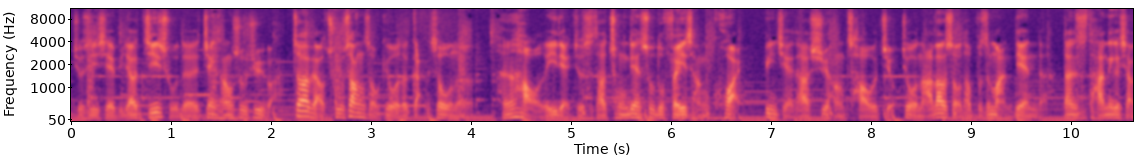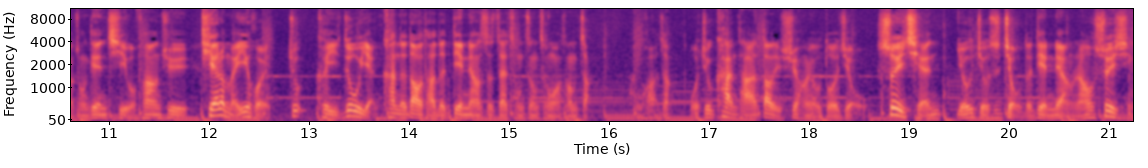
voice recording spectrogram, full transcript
就是一些比较基础的健康数据吧。块表初上手给我的感受呢，很好的一点就是它充电速度非常快，并且它续航超久。就我拿到手，它不是满电的，但是它那个小充电器我放上去贴了没一会，就可以肉眼看得到它的电量是在蹭蹭蹭往上涨。我就看它到底续航有多久。睡前有九十九的电量，然后睡醒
